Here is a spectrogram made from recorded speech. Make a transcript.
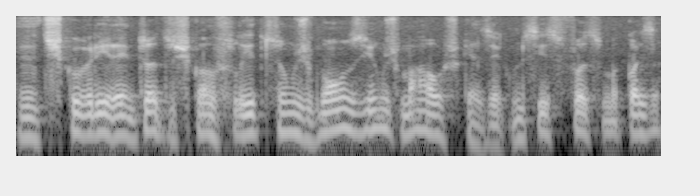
de descobrir em todos os conflitos uns bons e uns maus, quer dizer, como se isso fosse uma coisa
